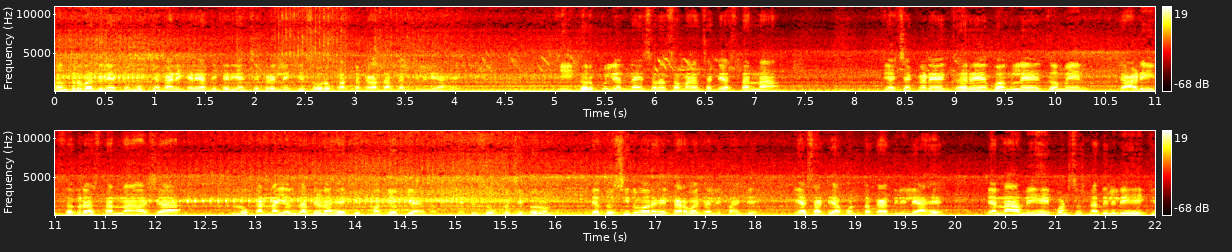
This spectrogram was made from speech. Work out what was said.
नंदुरबार जिल्ह्याचे मुख्य कार्यकारी अधिकारी यांच्याकडे लेखी स्वरूपात तक्रार दाखल केलेली आहे. की घरकुल योजना ही सर्वसामान्यांसाठी असताना ज्याच्याकडे घरे बंगले जमीन गाडी सगळं असताना अशा लोकांना योजना देणं हे कितपत योग्य आहे? याची चौकशी करून त्या दोषींवर हे कारवाई झाली पाहिजे. यासाठी आपण तक्रार दिलेली आहे. त्यांना आम्ही हे पण सूचना दिलेली आहे की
